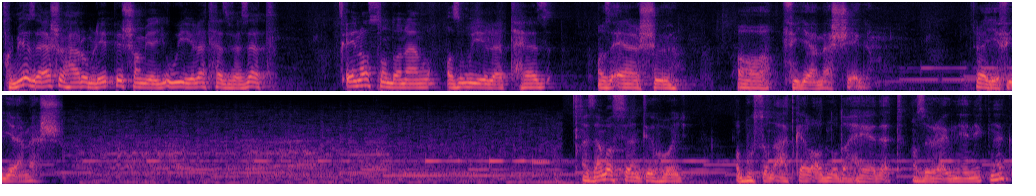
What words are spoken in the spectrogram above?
Hogy mi az első három lépés, ami egy új élethez vezet? Én azt mondanám, az új élethez az első a figyelmesség. Legyél figyelmes. Ez nem azt jelenti, hogy a buszon át kell adnod a helyedet az öreg néniknek,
